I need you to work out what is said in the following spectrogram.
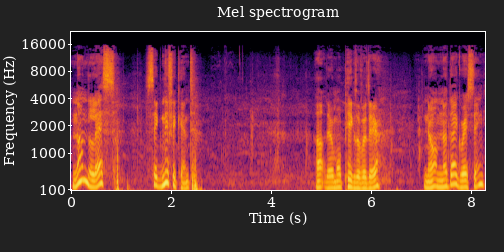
nonetheless significant. Oh, there are more pigs over there. No, I'm not digressing.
